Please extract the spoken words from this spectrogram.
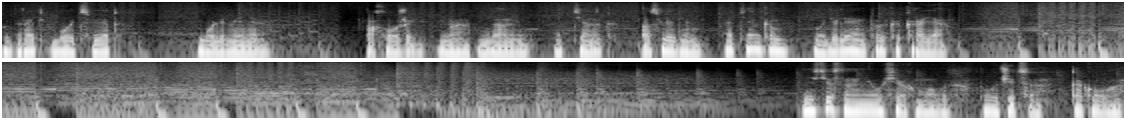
выбирать любой цвет, более-менее похожий на данный оттенок. Последним оттенком выделяем только края. Естественно, не у всех могут получиться такого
